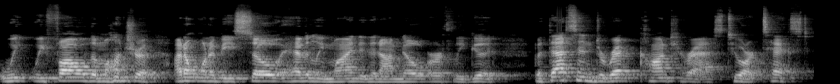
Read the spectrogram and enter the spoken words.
We, we follow the mantra, I don't want to be so heavenly minded that I'm no earthly good. But that's in direct contrast to our text,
